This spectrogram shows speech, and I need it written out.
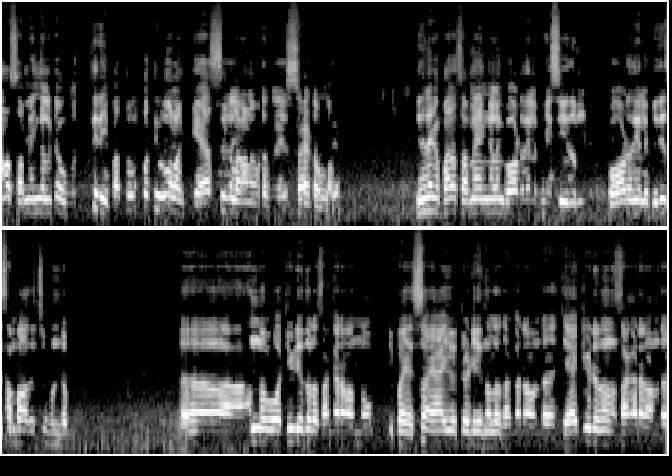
ആ സമയങ്ങൾക്ക് ഒത്തിരി പത്ത് മുപ്പത്തിമൂന്നോളം കേസുകളാണ് ഇവിടെ രജിസ്റ്റർ ആയിട്ടുള്ളത് ഇതിനൊക്കെ പല സമയങ്ങളും കോടതിയിൽ ഫേസ് ചെയ്തും കോടതിയിൽ വിധി സമ്പാദിച്ചുകൊണ്ടും അന്ന് ഒ ടി ഡി എന്നുള്ള സംഘടന വന്നു. ഇപ്പൊ S I O T D എന്നുള്ള സംഘടന ഉണ്ട് ജെ ടി ഡി എന്നുള്ള സംഘടന ഉണ്ട്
